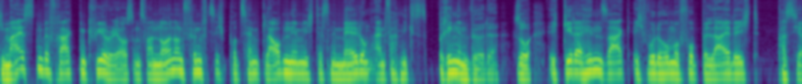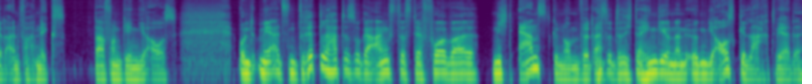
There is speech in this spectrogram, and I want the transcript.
Die meisten befragten Queerios, und zwar 59 Prozent, glauben nämlich, dass eine Meldung einfach nichts bringen würde. So, ich gehe dahin, sag, ich wurde homophob beleidigt, passiert einfach nichts. Davon gehen die aus. Und mehr als ein Drittel hatte sogar Angst, dass der Vorwahl nicht ernst genommen wird, also dass ich da hingehe und dann irgendwie ausgelacht werde.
